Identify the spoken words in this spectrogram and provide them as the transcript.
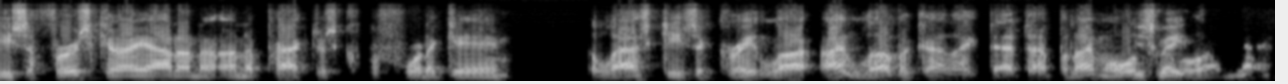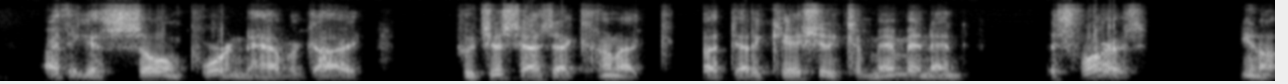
he's the first guy out on the on the practice before the game. The last he's a great lot. I love a guy like that. But I'm old he's school. I think it's so important to have a guy who just has that kind of uh, dedication and commitment. And as far as you know,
